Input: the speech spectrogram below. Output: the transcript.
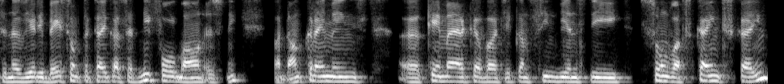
dit nou weer die beste om te kyk as dit nie volmaan is nie, want dan kry mens uh kenmerke wat jy kan sien weens die son wat skyn skyn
